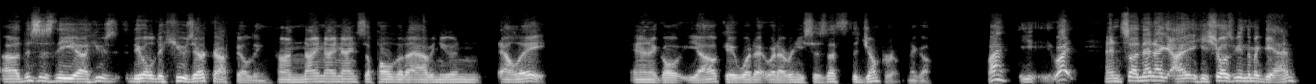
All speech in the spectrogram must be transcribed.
uh, "This is the uh, Hughes, the old Hughes Aircraft Building on 999 Sepulveda Avenue in L.A." And I go, "Yeah, okay, whatever." And he says, "That's the jump room." And I go, "What? What?" And so then I, I, he shows me them again,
